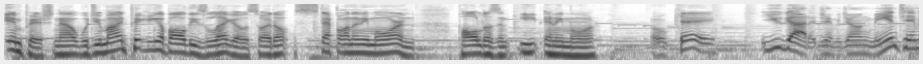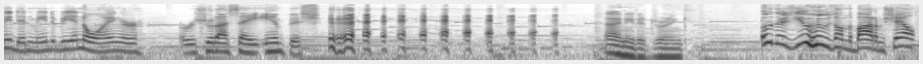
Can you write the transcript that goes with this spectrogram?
impish. Now, would you mind picking up all these Legos so I don't step on anymore and Paul doesn't eat anymore? Okay. You got it, Jimmy John. Me and Timmy didn't mean to be annoying or or should I say impish? I need a drink. oh, there's yoo-hoos on the bottom shelf.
